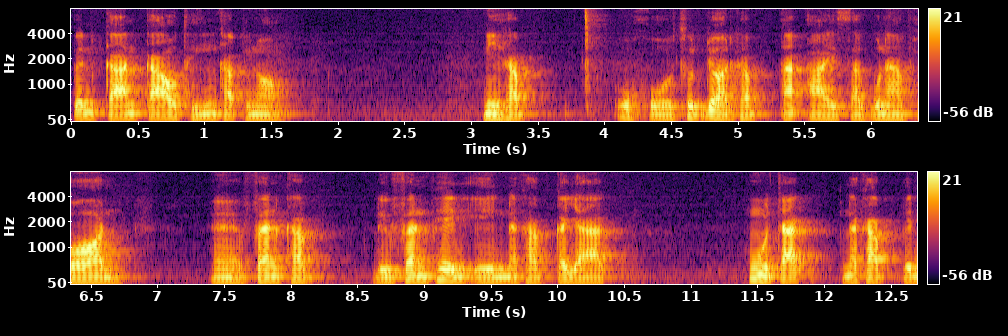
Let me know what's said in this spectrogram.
เป็นการกล่าวถึงครับพี่น้อง นี่ครับ โอ้โห สุดยอดครับอาไอสักุณาพรแฟนครับ หรือแฟนเพลงเองนะครับ ก็อยากหูจักนะครับ เป็น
